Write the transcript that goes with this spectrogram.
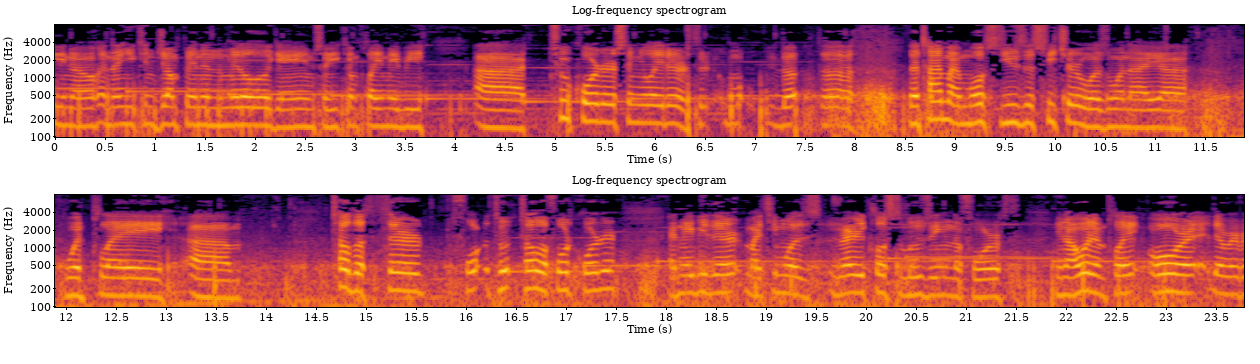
you know, and then you can jump in in the middle of the game, so you can play maybe uh, two quarter simulator. Or th- the the the time I most used this feature was when I uh, would play um, till the third four, till the fourth quarter, and maybe there my team was very close to losing in the fourth. You know, I wouldn't play, or they were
